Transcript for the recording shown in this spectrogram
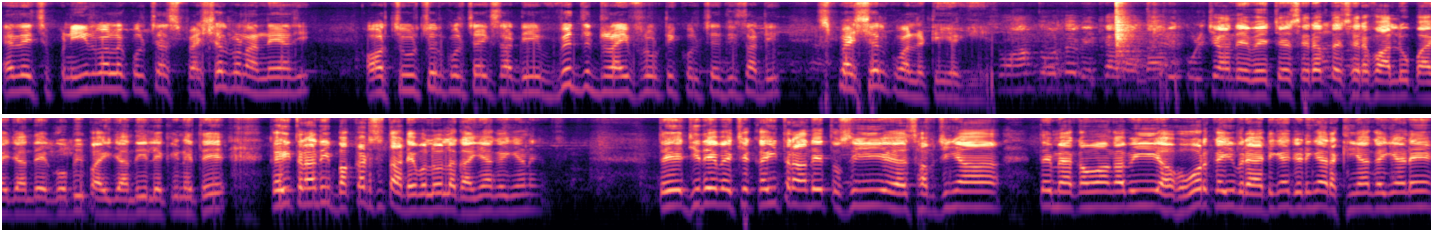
ਇਹਦੇ ਵਿੱਚ ਪਨੀਰ ਵਾਲਾ ਕੁਲਚਾ ਸਪੈਸ਼ਲ ਬਣਾਉਂਦੇ ਆ ਜੀ। ਔਰ ਚੂਰ ਚੂਰ ਕੁਲਚਾ ਇੱਕ ਸਾਡੀ ਵਿਦ ਡਰਾਈ ਫਰੂਟ ਫਰੂਟੀ ਕੁਲਚੇ ਦੀ ਸਾਡੀ ਸਪੈਸ਼ਲ ਕੁਆਲਿਟੀ ਹੈਗੀ ਹੈ। ਸੋ ਆਮ ਤੌਰ ਤੇ ਵੇਖਿਆ ਜਾਂਦਾ ਵੀ ਕੁਲਚਿਆਂ ਦੇ ਵਿੱਚ ਸਿਰਫ ਤੇ ਸਿਰਫ ਆਲੂ ਪਾਏ ਜਾਂਦੇ, ਗੋਭੀ ਪਾਈ ਜਾਂਦੀ, ਲੇਕਿਨ ਇੱਥੇ ਕਈ ਤਰ੍ਹਾਂ ਦੀ ਬਕਟਸ ਤੁਹਾਡੇ ਵੱਲੋਂ ਲਗਾਈਆਂ ਗਈਆਂ ਨੇ। ਤੇ ਜਿਹਦੇ ਵਿੱਚ ਕਈ ਤਰ੍ਹਾਂ ਦੇ ਤੁਸੀਂ ਅ, ਸਬਜ਼ੀਆਂ ਤੇ ਮੈਂ ਕਹਾਂਗਾ ਵੀ ਅ, ਹੋਰ ਕਈ ਵੈਰਾਈਟੀਆਂ ਜਿਹੜੀਆਂ ਰੱਖੀਆਂ ਗਈਆਂ ਨੇ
